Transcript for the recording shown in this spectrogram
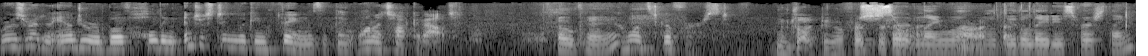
Rose Red and Andrew are both holding interesting looking things that they want to talk about. Okay. Who wants to go first? Would you like to go first? or shall I? Certainly, we'll, right, we'll do the ladies first thing.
